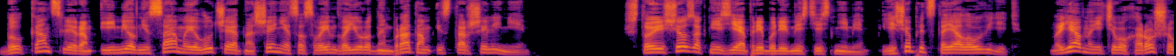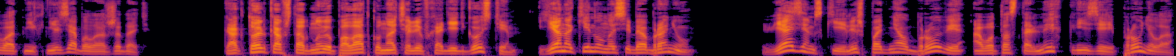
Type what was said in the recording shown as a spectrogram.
был канцлером и имел не самые лучшие отношения со своим двоюродным братом из старшей линии. Что еще за князья прибыли вместе с ними, еще предстояло увидеть, но явно ничего хорошего от них нельзя было ожидать. Как только в штабную палатку начали входить гости, я накинул на себя броню. Вяземский лишь поднял брови, а вот остальных князей проняло.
